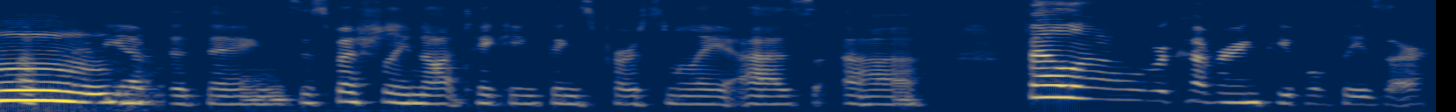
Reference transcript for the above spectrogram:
mm. of many of the things, especially not taking things personally as a fellow recovering people pleaser.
